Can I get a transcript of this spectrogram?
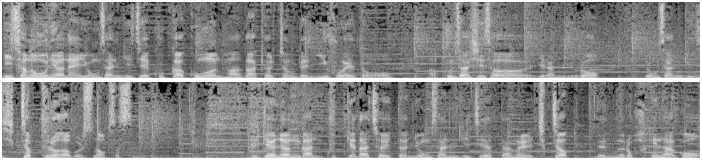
2005년에 용산기지의 국가공원화가 결정된 이후에도 어, 군사시설이란 이유로 용산기지 직접 들어가 볼 수는 없었습니다. 100여 년간 굳게 닫혀있던 용산기지의 땅을 직접 내 눈으로 확인하고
